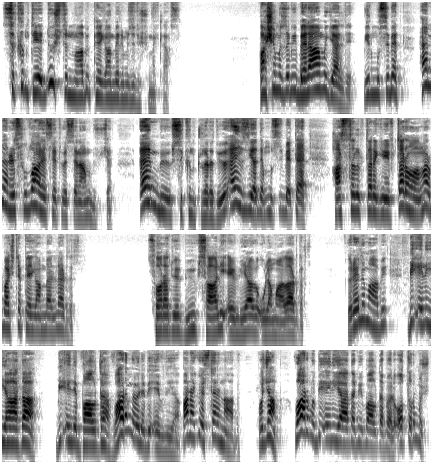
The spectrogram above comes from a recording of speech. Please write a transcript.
Sıkıntıya düştün mü abi peygamberimizi düşünmek lazım. Başımıza bir bela mı geldi? Bir musibet. Hemen Resulullah Aleyhisselatü Vesselam'ı düşeceksin. En büyük sıkıntıları diyor, en ziyade musibete, hastalıklara giriftar olanlar başta peygamberlerdir. Sonra diyor büyük salih evliya ve ulemalardır. Görelim abi. Bir eli yağda, bir eli balda. Var mı öyle bir evliya? Bana gösterin abi. Hocam var mı bir eli yağda bir balda böyle oturmuş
